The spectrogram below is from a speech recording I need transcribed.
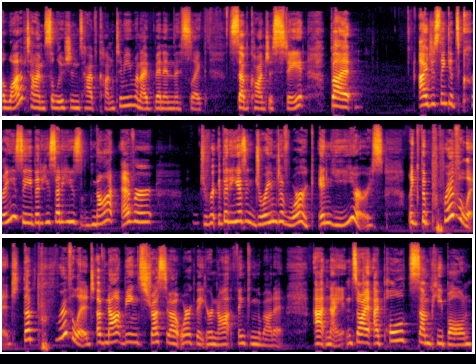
a lot of times solutions have come to me when I've been in this like subconscious state but I just think it's crazy that he said he's not ever that he hasn't dreamed of work in years. Like the privilege, the privilege of not being stressed about work that you're not thinking about it at night. And so I, I some people,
